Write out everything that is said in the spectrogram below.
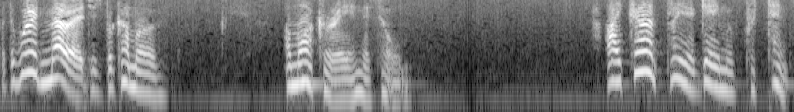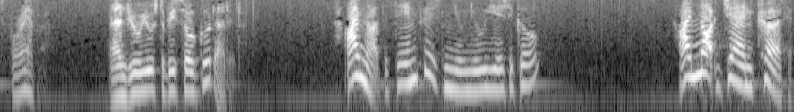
But the word marriage has become a a mockery in this home. I can't play a game of pretense forever. And you used to be so good at it. I'm not the same person you knew years ago. I'm not Jan Carter,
